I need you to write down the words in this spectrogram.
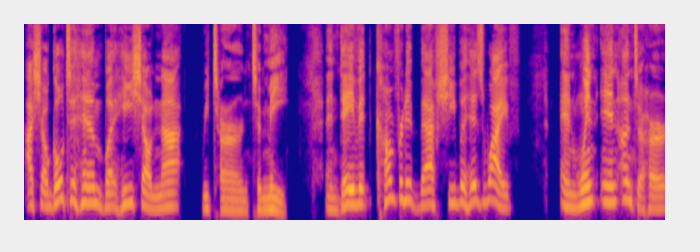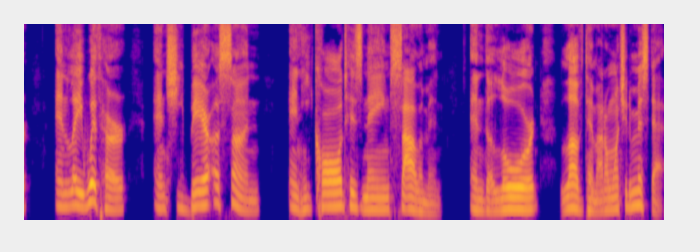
I shall go to him, but he shall not return to me. And David comforted Bathsheba his wife and went in unto her and lay with her, and she bare a son, and he called his name Solomon and the Lord loved him. I don't want you to miss that.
